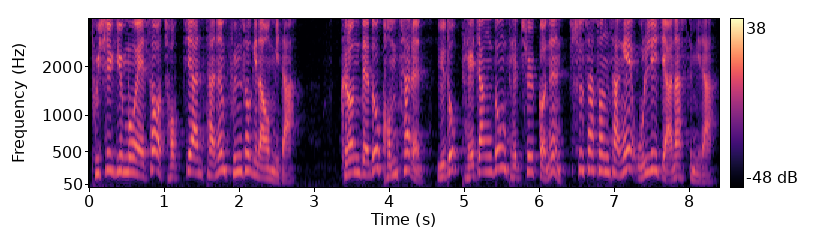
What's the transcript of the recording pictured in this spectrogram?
부실 규모에서 적지 않다는 분석이 나옵니다. 그런데도 검찰은 유독 대장동 대출 건은 수사선상에 올리지 않았습니다.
